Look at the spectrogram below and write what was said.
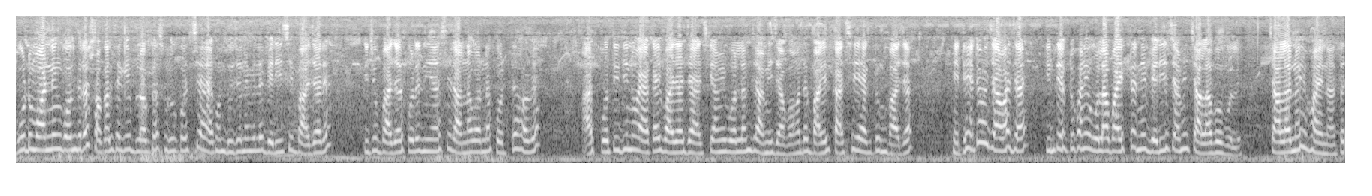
গুড মর্নিং বন্ধুরা। সকাল থেকে ব্লগটা শুরু করছি আর এখন দুজনে মিলে বেরিয়েছি বাজারে। কিছু বাজার করে নিয়ে আসি রান্না বান্না করতে হবে। আর প্রতিদিন ও একাই বাজার যায়। আজকে আমি বললাম যে আমি যাব। আমাদের বাড়ির কাছেই একদম বাজার। হেঁটে হেঁটেও যাওয়া যায়। কিন্তু একটুখানি ওলা বাইকটা নিয়ে বেরিয়েছি, আমি চালাবো বলে। চালানোই হয় না। তো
